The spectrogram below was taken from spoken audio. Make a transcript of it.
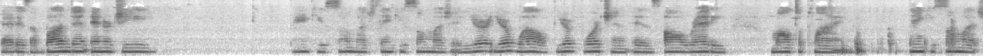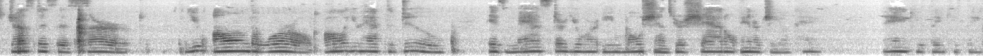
That is abundant energy. Thank you so much. Thank you so much. And your your wealth, your fortune is already multiplying. Thank you so much. Justice is served. You own the world. All you have to do is master your emotions, your shadow energy, okay? Thank you, thank you, thank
